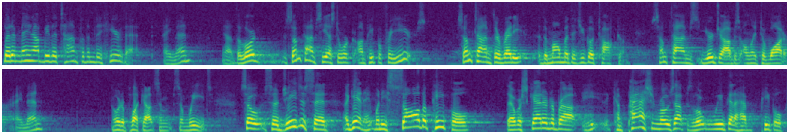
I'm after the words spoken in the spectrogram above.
but it may not be the time for them to hear that. Amen. Yeah, the Lord, sometimes He has to work on people for years. Sometimes they're ready the moment that you go talk to them. Sometimes your job is only to water, amen? Or to pluck out some, some weeds. So, so Jesus said, again, when he saw the people that were scattered about. He, compassion rose up. Lord, we've got to have people.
